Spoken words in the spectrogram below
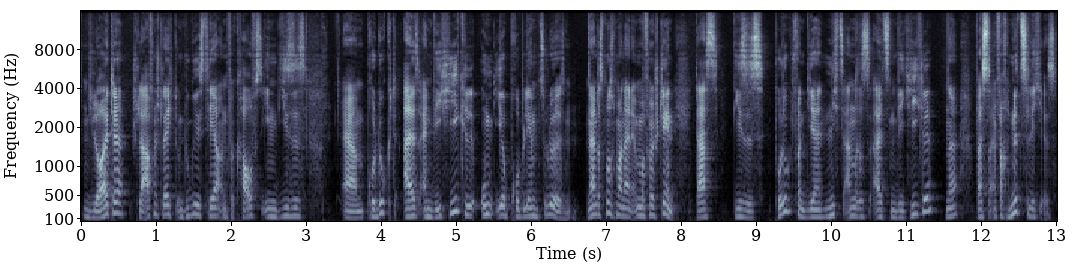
die Leute schlafen schlecht und du gehst her und verkaufst ihnen dieses ähm, Produkt als ein Vehikel, um ihr Problem zu lösen. Ne? Das muss man dann immer verstehen, dass dieses Produkt von dir nichts anderes als ein Vehikel, ne? was einfach nützlich ist.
